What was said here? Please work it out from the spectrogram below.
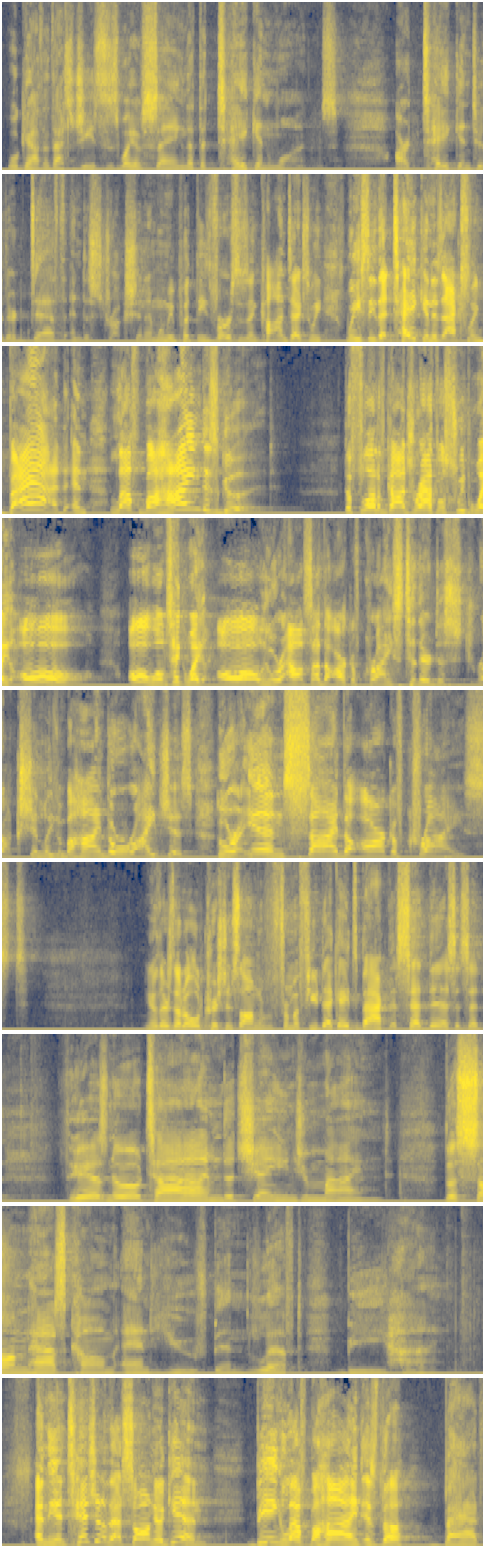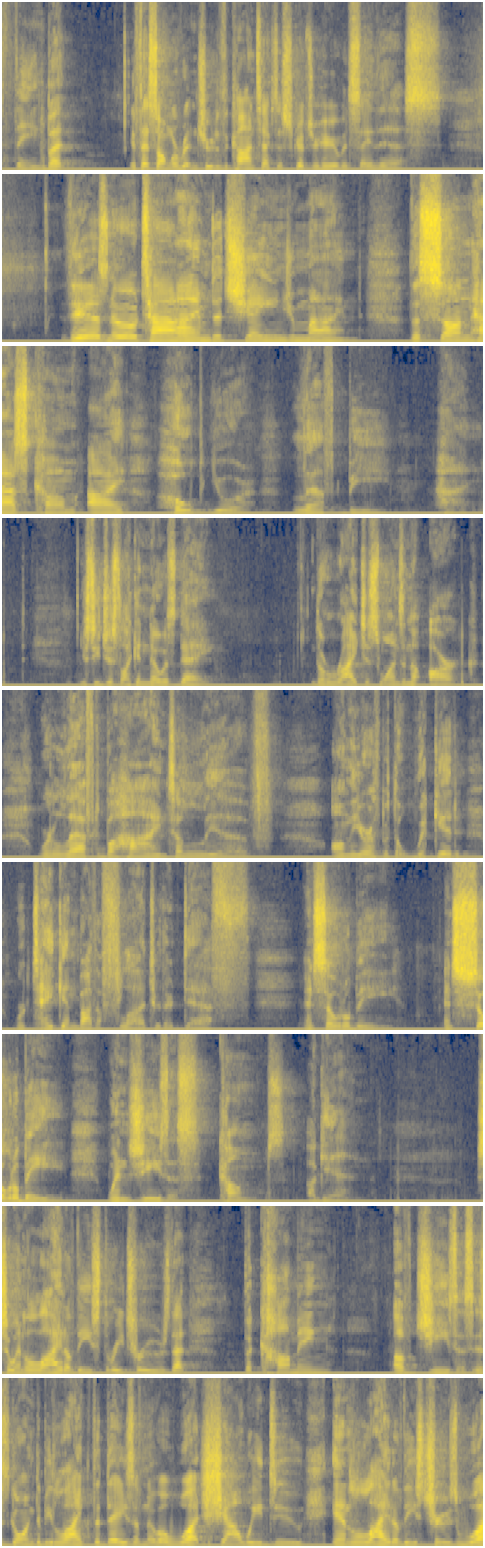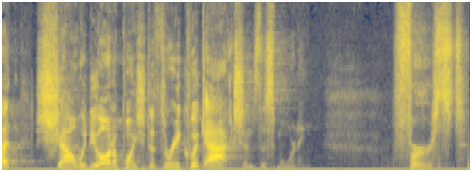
will gather. That's Jesus' way of saying that the taken ones are taken to their death and destruction. And when we put these verses in context, we, we see that taken is actually bad and left behind is good. The flood of God's wrath will sweep away all. All will take away all who are outside the ark of Christ to their destruction, leaving behind the righteous who are inside the ark of Christ. You know, there's that old Christian song from a few decades back that said this it said, There's no time to change your mind. The Son has come and you've been left behind. And the intention of that song, again, being left behind is the bad thing. But if that song were written true to the context of Scripture here, it would say this There's no time to change your mind. The Son has come. I hope you're left behind. You see, just like in Noah's day, the righteous ones in the ark were left behind to live on the earth, but the wicked were taken by the flood to their death. And so it'll be. And so it'll be when Jesus comes again. So, in light of these three truths, that the coming of Jesus is going to be like the days of Noah. What shall we do in light of these truths? What shall we do? I want to point you to three quick actions this morning. First,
